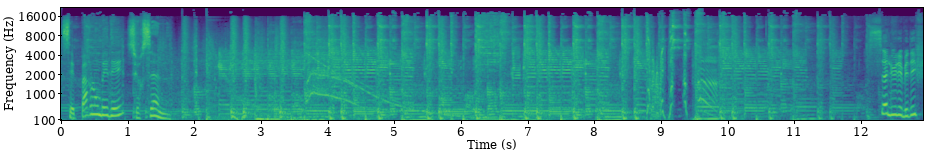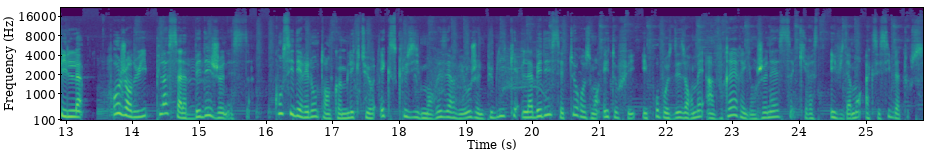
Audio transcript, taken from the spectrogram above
c'est Parlons BD sur Sun. Salut les BD Aujourd'hui, place à la BD jeunesse. Considérée longtemps comme lecture exclusivement réservée au jeune public, la BD s'est heureusement étoffée et propose désormais un vrai rayon jeunesse qui reste évidemment accessible à tous.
